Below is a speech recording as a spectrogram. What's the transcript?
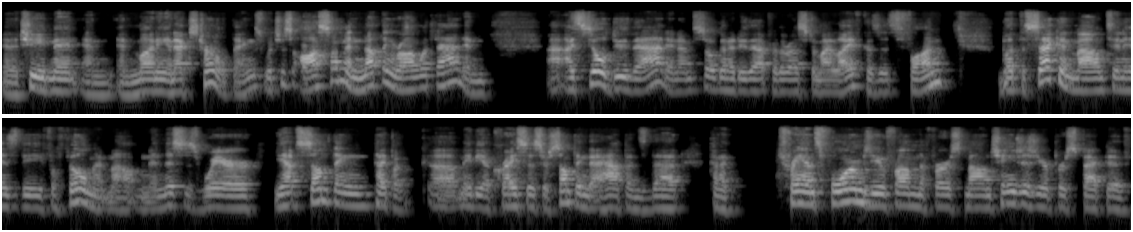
and achievement and, and money and external things, which is awesome and nothing wrong with that. And I still do that, and I'm still going to do that for the rest of my life because it's fun. But the second mountain is the fulfillment mountain, and this is where you have something type of uh, maybe a crisis or something that happens that kind of transforms you from the first mound, changes your perspective,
